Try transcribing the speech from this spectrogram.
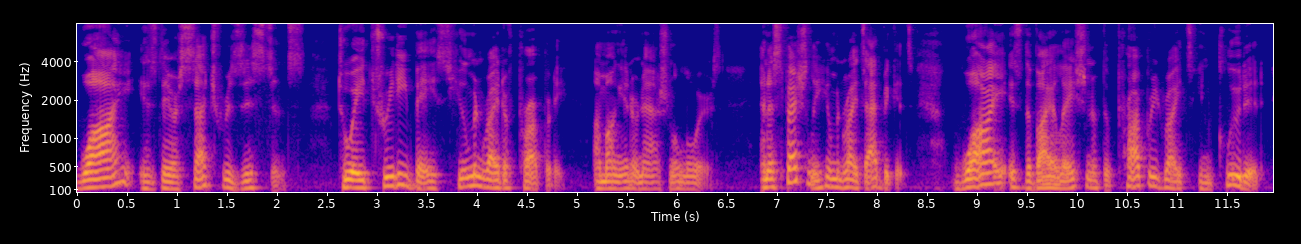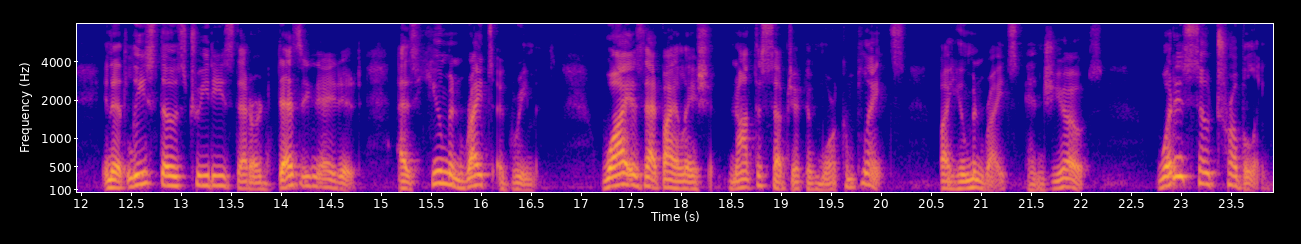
why is there such resistance to a treaty based human right of property among international lawyers? and especially human rights advocates. Why is the violation of the property rights included in at least those treaties that are designated as human rights agreements? Why is that violation not the subject of more complaints by human rights NGOs? What is so troubling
